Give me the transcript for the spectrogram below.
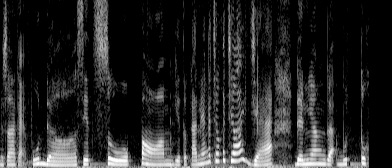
Misalnya kayak poodle, shih tzu, pom gitu kan. Yang kecil-kecil aja dan yang nggak butuh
